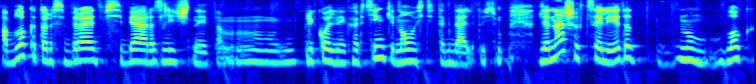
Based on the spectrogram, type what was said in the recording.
а блог, который собирает в себя различные там прикольные картинки, новости и так далее. То есть для наших целей этот ну, блог,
